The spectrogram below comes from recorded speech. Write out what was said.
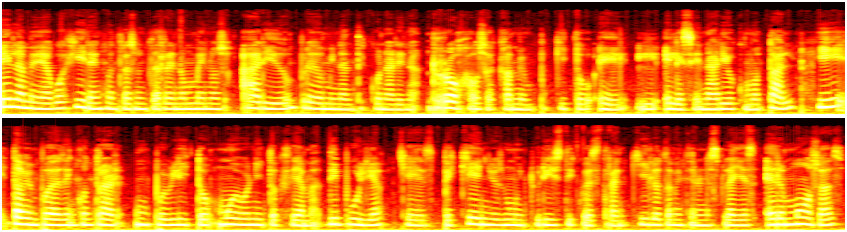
En la media Guajira encuentras un terreno menos árido, predominante con arena roja, o sea, cambia un poquito el, el, escenario como tal. Y también puedes encontrar un pueblito muy bonito que se llama Dipulia, que es pequeño, es muy turístico, es tranquilo, también tiene unas playas hermosas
